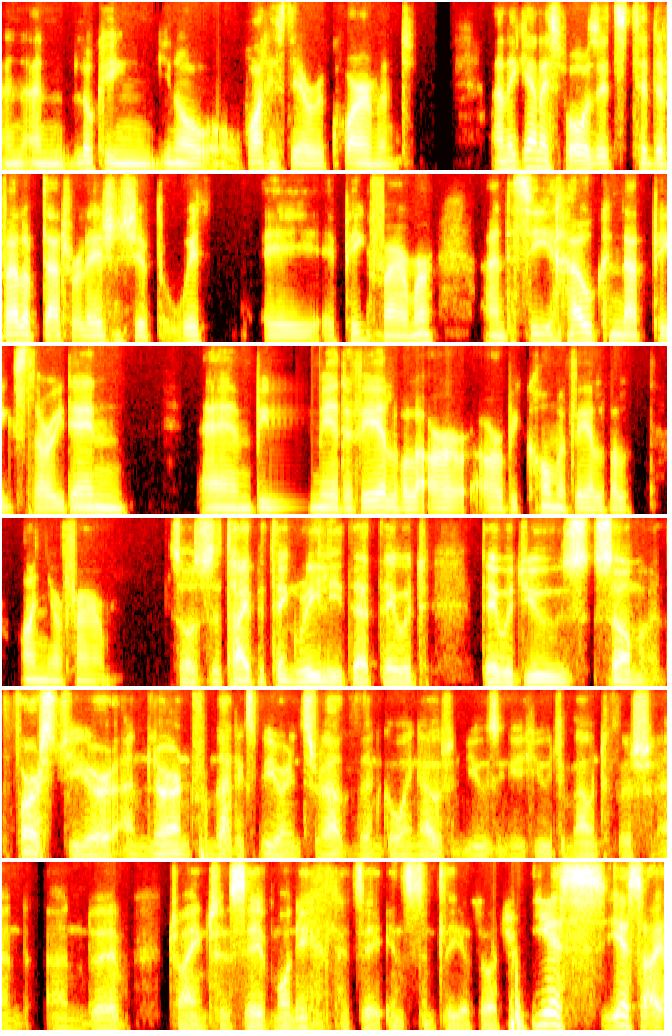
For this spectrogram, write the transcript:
and, and looking, you know, what is their requirement. And again, I suppose it's to develop that relationship with a, a pig farmer and to see how can that pig slurry then um, be made available or, or become available on your farm. So it's the type of thing really that they would they would use some the first year and learn from that experience rather than going out and using a huge amount of it and and uh, trying to save money, let's say instantly as such. Yes, yes, I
